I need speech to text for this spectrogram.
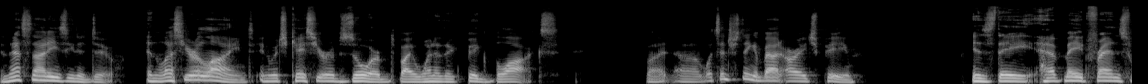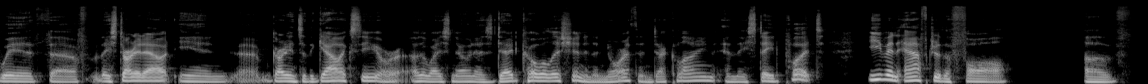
and that's not easy to do unless you're aligned, in which case you're absorbed by one of the big blocks. But uh, what's interesting about RHP is they have made friends with, uh, they started out in uh, Guardians of the Galaxy, or otherwise known as Dead Coalition in the North and Deklein, and they stayed put even after the fall of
